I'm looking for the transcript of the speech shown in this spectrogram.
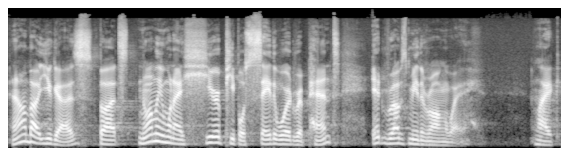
And I don't know about you guys, but normally when I hear people say the word repent, it rubs me the wrong way. Like,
